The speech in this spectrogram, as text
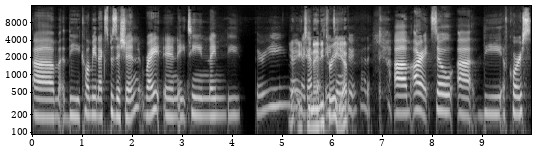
um, the Columbian Exposition, right, in 1893. Yeah, right? I got that. 1893, yep. 1893, got. Um, all right. So uh, the, of course,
